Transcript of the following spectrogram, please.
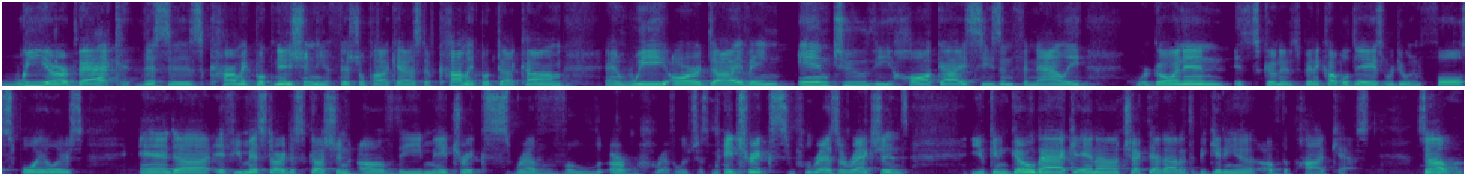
We are back. This is Comic Book Nation, the official podcast of comicbook.com, and we are diving into the Hawkeye season finale. We're going in, it's going to it's been a couple days. We're doing full spoilers. And uh, if you missed our discussion of the Matrix Revol- or Revolutions, Matrix Resurrections, you can go back and uh, check that out at the beginning of- of the podcast. So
